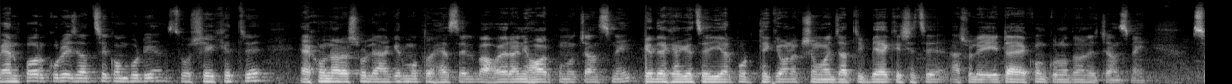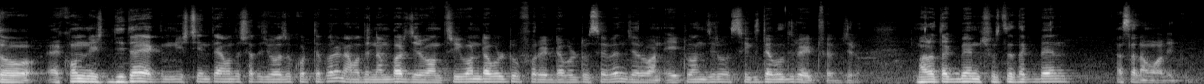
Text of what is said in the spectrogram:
ম্যান পাওয়ার করে যাচ্ছে কম্বোডিয়া সো সেই ক্ষেত্রে এখন আর আসলে আগের মতো হ্যাসেল বা হয়রানি হওয়ার কোনো চান্স নেই। দেখা গেছে এয়ারপোর্ট থেকে অনেক সময় যাত্রী ব্যাক এসেছে, আসলে এটা এখন কোনো ধরনের চান্স নেই। সো এখন নির্দ্বিধায় একদম নিশ্চিন্তে আমাদের সাথে যোগাযোগ করতে পারেন। আমাদের number zero one three one double two four eight double two seven, zero one eight one zero six double zero eight five zero. ভালো থাকবেন, সুস্থ থাকবেন। আসসালামু আলাইকুম।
